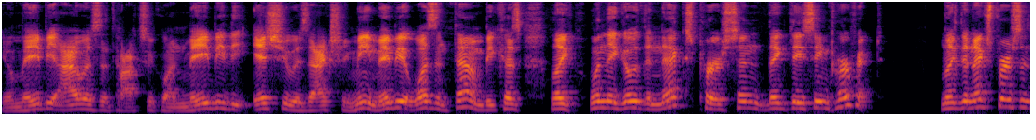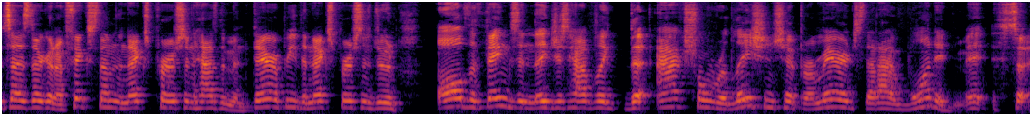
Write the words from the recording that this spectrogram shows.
You know, maybe I was the toxic one. Maybe the issue is actually me. Maybe it wasn't them because, like, when they go the next person, like, they seem perfect. Like, the next person says they're going to fix them. The next person has them in therapy. The next person's doing all the things, and they just have, like, the actual relationship or marriage that I wanted. So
